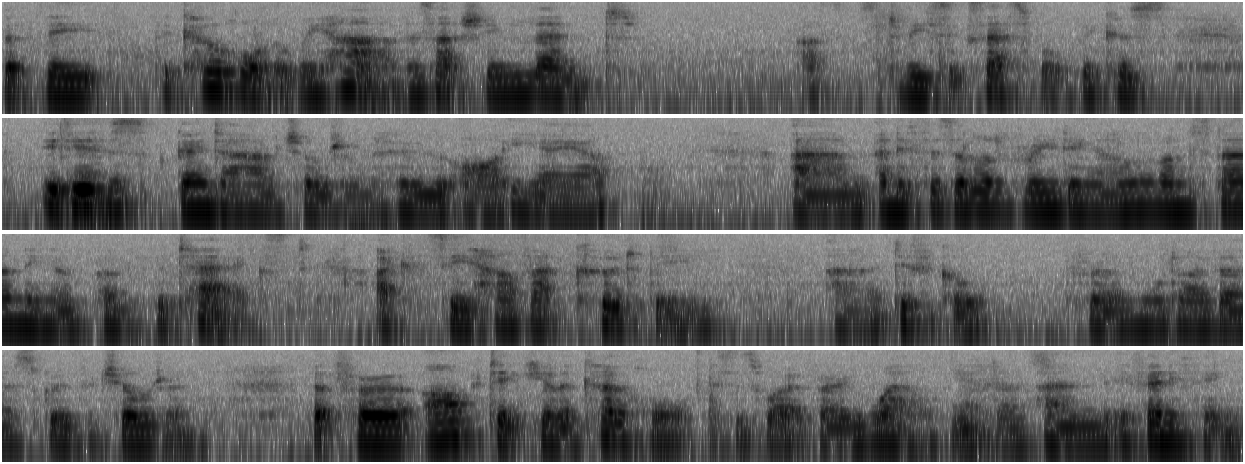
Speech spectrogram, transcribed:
that the, the cohort that we have has actually lent us to be successful because it Yes. not going to have children who are EAL. Um, and if there's a lot of reading and a lot of understanding of, of the text, I can see how that could be uh, difficult for a more diverse group of children. But for our particular cohort, this has worked very well. yeah, it does. And if anything,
